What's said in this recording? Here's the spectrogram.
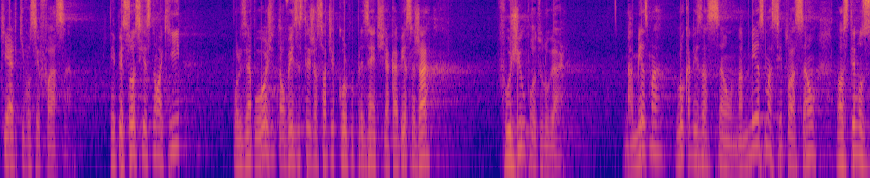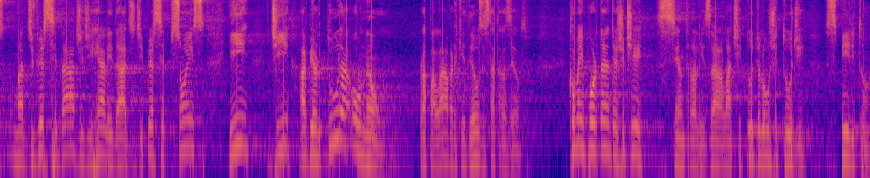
quer que você faça. Tem pessoas que estão aqui, por exemplo, hoje, talvez esteja só de corpo presente e a cabeça já fugiu para outro lugar. Na mesma localização, na mesma situação, nós temos uma diversidade de realidades, de percepções e de abertura ou não para a palavra que Deus está trazendo. Como é importante a gente centralizar latitude e longitude. Espírito,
